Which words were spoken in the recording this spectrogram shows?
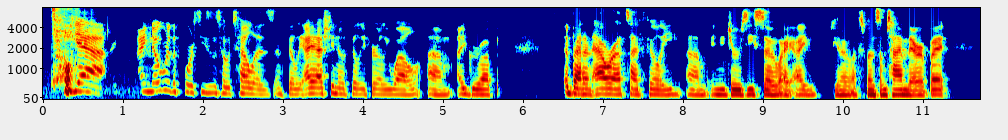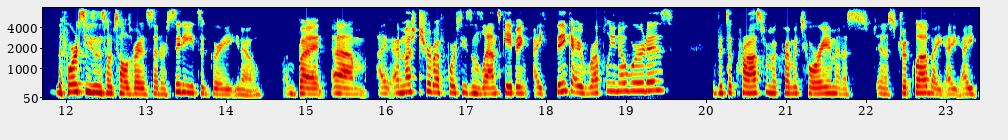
yeah, I know where the Four Seasons Hotel is in Philly. I actually know Philly fairly well. Um, I grew up about an hour outside Philly um, in New Jersey, so I, I, you know, I've spent some time there. But the Four Seasons Hotel is right in Center City. It's a great, you know, but um, I, I'm not sure about Four Seasons landscaping. I think I roughly know where it is. If it's across from a crematorium and a and a strip club, I, I, I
